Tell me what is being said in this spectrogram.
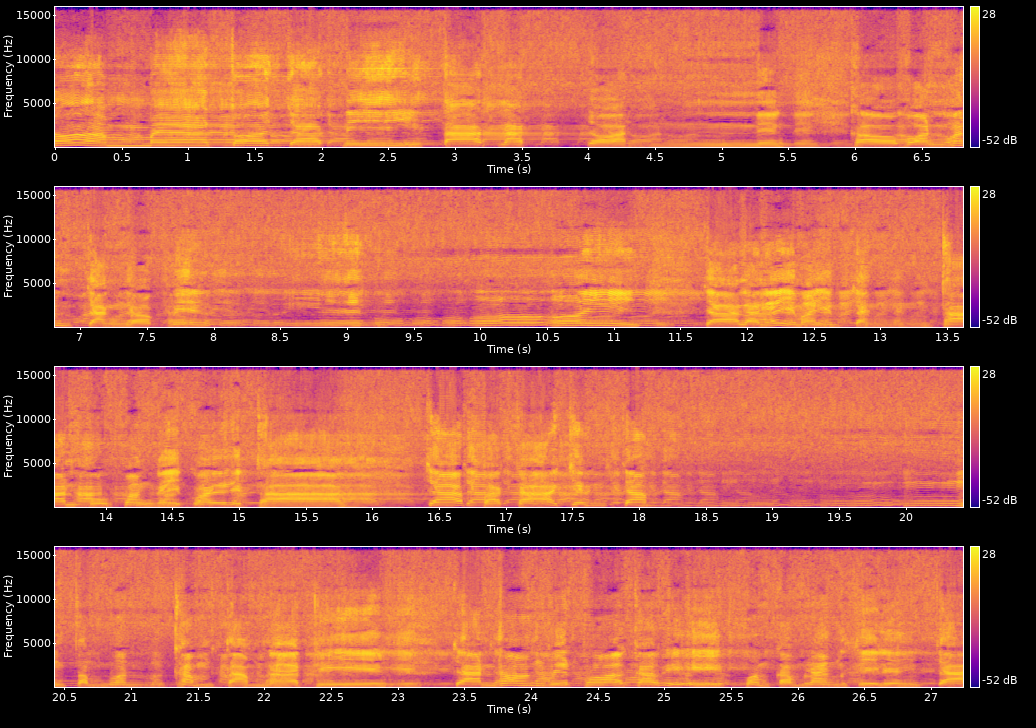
น้อแม่ต่อจากนี้ตาดลัดจอนเน่งเข้าบอนมันจังดอกเบี้ยโอ้ย จาละไหนมันจังทานผู้ฟังให้ค่อยทาจับปากกาเขียนจำตำนวนคำตามนาทีจานท้องเพชรพ่อกะวีความกำลังเสียงเจ้า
